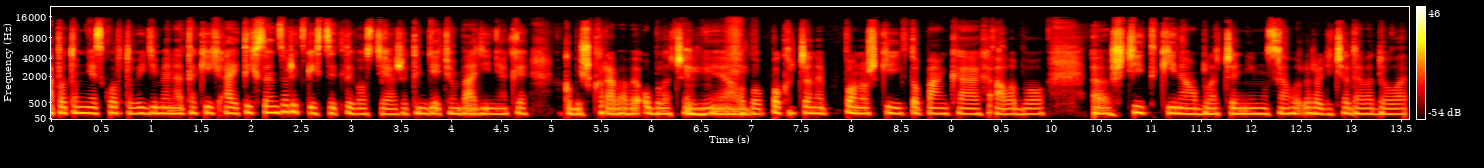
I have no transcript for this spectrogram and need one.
a potom neskôr to vidíme na takých aj tých senzorických citlivostiach, že tým deťom vadí nejaké akoby škrabavé oblečenie mm-hmm. alebo pokrčené ponožky v topánkach alebo e, štítky na oblečení musel rodičia dávať dole.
